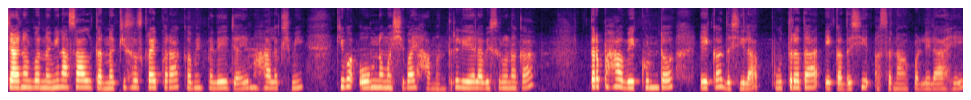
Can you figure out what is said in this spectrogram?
चॅनलवर नवीन असाल तर नक्की सबस्क्राईब करा. कमेंटमध्ये जय महालक्ष्मी किंवा ओम नम शिवाय हा मंत्र लिहायला विसरू नका. तर पहा वैकुंठ एकादशीला पुत्रता एकादशी असं नाव पडलेलं आहे.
